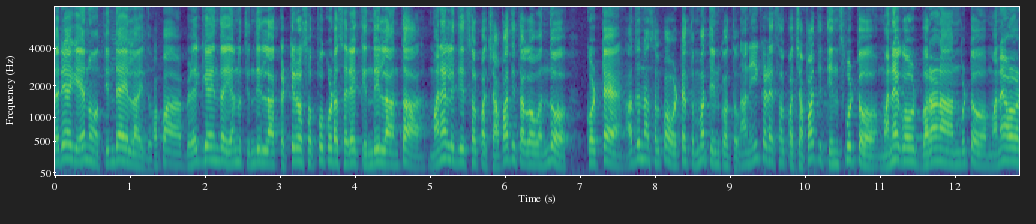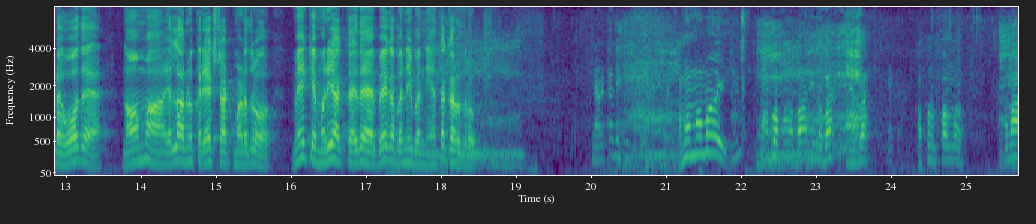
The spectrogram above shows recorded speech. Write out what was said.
ಸರಿಯಾಗಿ ಏನು ತಿಂದೇ ಇಲ್ಲ ಇದು. ಪಾಪ ಬೆಳಗ್ಗೆಯಿಂದ ಏನು ತಿಂದಿಲ್ಲ, ಕಟ್ಟಿರೋ ಸೊಪ್ಪು ಕೂಡ ಸರಿಯಾಗಿ ತಿಂದಿಲ್ಲ ಅಂತ ಮನೇಲಿ ಇದ್ದಿದ್ದು ಸ್ವಲ್ಪ ಚಪಾತಿ ತಗೊಬಂದು ಕೊಟ್ಟೆ. ಅದನ್ನ ಸ್ವಲ್ಪ ಹೊಟ್ಟೆ ತುಂಬಾ ತಿನ್ಕೋತು. ನಾನು ಈ ಕಡೆ ಸ್ವಲ್ಪ ಚಪಾತಿ ತಿನ್ಸ್ಬಿಟ್ಟು ಮನೆಗೆ ಹೋಗ್ಬಿಟ್ಟು ಬರೋಣ ಅಂದ್ಬಿಟ್ಟು ಮನೆ ಒಳಗಡೆ ಹೋದೆ. ನಮ್ಮಮ್ಮ ಎಲ್ಲರನ್ನೂ ಕರೆಯಕ್ಕೆ ಸ್ಟಾರ್ಟ್ ಮಾಡಿದ್ರು. ಮೇಕೆ ಮರಿ ಆಗ್ತಾ ಇದೆ ಬೇಗ ಬನ್ನಿ ಬನ್ನಿ ಅಂತ ಕರೆದ್ರು. ಅಮ್ಮಮ್ಮ ಬಾ ಬಾ ಬಾ ಬಾ ನೀನು ಬಾ ನೀನು ಬಾ. ಅಪ್ಪನ ಫೋನ್ ಮಾಡು. ಸುಮಾ.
